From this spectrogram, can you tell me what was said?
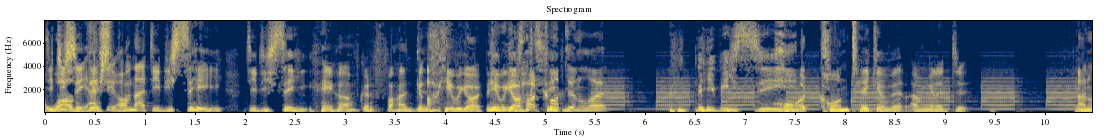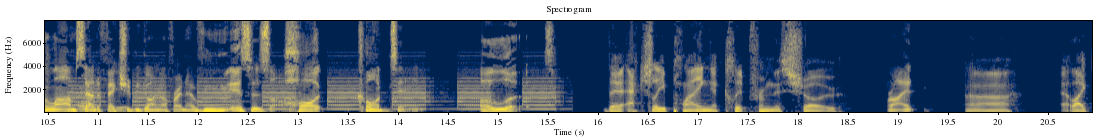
Did While you see? Actually, is- on that, did you see? Did you see? Hang on, I've got to find this oh, here we go. Here we go. Hot content alert. BBC. Hot content Think of it. I'm gonna do. An alarm sound effect should be going off right now. This is hot content alert. They're actually playing a clip from this show, Right, uh, like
